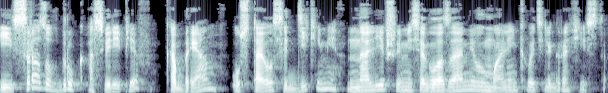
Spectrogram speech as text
И сразу вдруг осверепев, Кабрян уставился дикими, налившимися глазами в маленького телеграфиста.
